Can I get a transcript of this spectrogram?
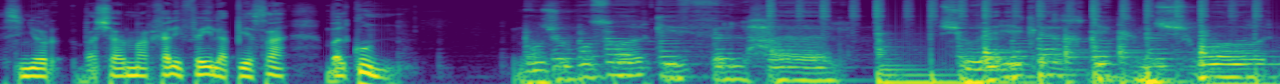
el señor Bashar Mar Jalife y la pieza Balkun. Bonjour, bonsoir, كيف الحال؟ شو رأيك اخدك مشوار؟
